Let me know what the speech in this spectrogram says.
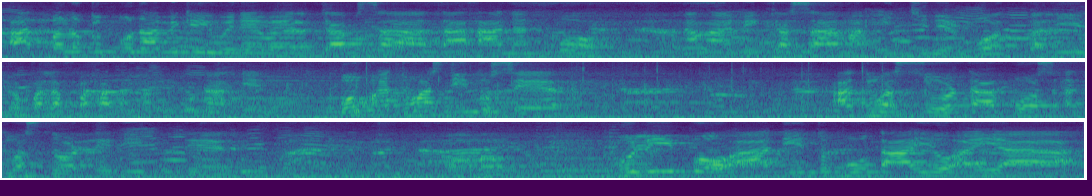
At malugod po namin kayo wini-welcome sa tahanan po ng aming kasama, Engineer Bot Balino. Palakpakan naman po natin. Bob Atwas dito, sir. Atwas Sur, tapos Atwas Norte dito din. Oo. Muli po, ah, dito po tayo ay ah,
